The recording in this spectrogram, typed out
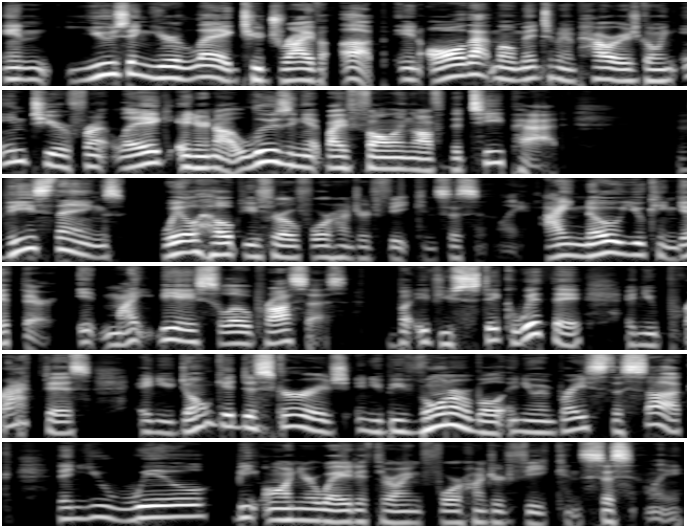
and using your leg to drive up. And all that momentum and power is going into your front leg and you're not losing it by falling off the tee pad these things will help you throw 400 feet consistently. I know you can get there. It might be a slow process but if you stick with it and you practice and you don't get discouraged and you be vulnerable and you embrace the suck, then you will be on your way to throwing 400 feet consistently.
